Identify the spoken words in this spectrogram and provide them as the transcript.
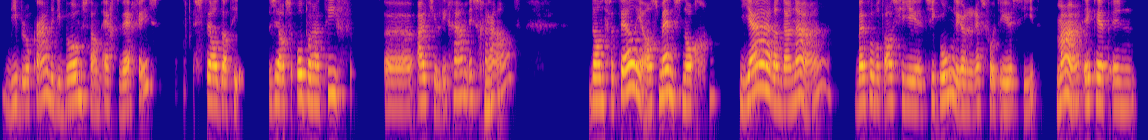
die blokkade, die boomstam echt weg is, stel dat die zelfs operatief uh, uit je lichaam is gehaald, dan vertel je als mens nog jaren daarna, bijvoorbeeld als je je Qigong-lerares voor het eerst ziet, maar ik heb in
